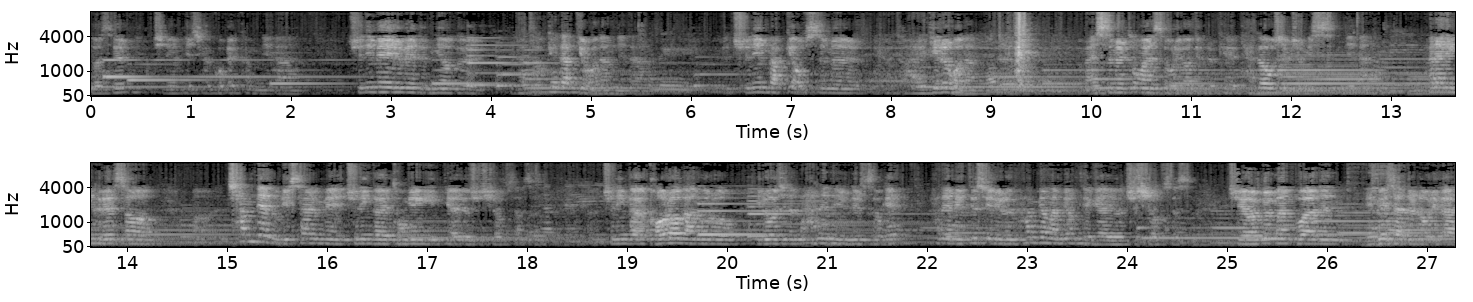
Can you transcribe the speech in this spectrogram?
있는 것을 주님께 지금 고백합니다. 주님의 이름의 능력을 우리가 더 깨닫기 원합니다. 주님밖에 없음을 우리가 더 알기를 원합니다. 말씀을 통해서 우리가 그렇게 다가오실 줄 믿습니다. 하나님 그래서 어, 참된 우리 삶에 주님과의 동행이 있게 하여 주시옵소서. 주님과 걸어감으로 이루어지는 많은 일들 속에 하나님의 뜻을 이루는 한 명 한 명 되게 하여 주시옵소서. 주의 얼굴만 구하는 예배자들로 우리가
